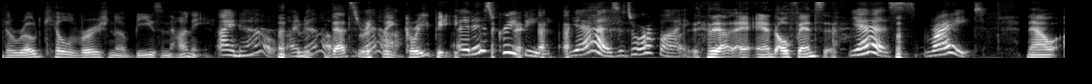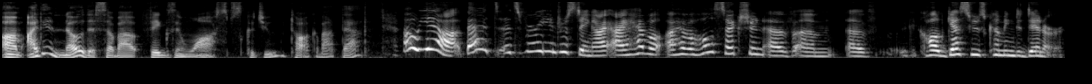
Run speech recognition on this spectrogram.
The roadkill version of bees and honey. I know, I know. That's yeah. really creepy. It is creepy. yes, it's horrifying. Yeah, and offensive. yes, right. Now, um, I didn't know this about figs and wasps. Could you talk about that? Oh yeah, that it's very interesting. I, I have a I have a whole section of um, of called Guess Who's Coming to Dinner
